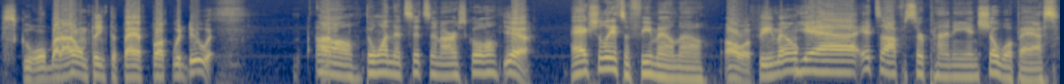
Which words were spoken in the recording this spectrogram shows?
school, but I don't think the fat fuck would do it. Oh, the one that sits in our school? Yeah. Actually, it's a female now. Oh, a female? Yeah, it's Officer Penny, and she'll whoop ass.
